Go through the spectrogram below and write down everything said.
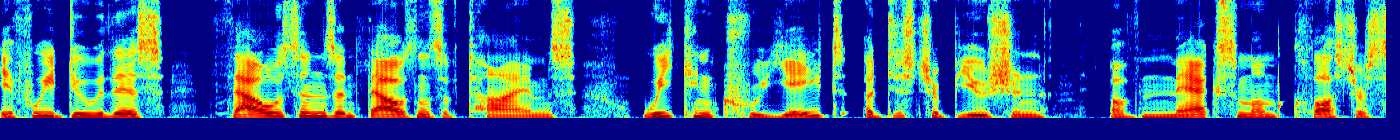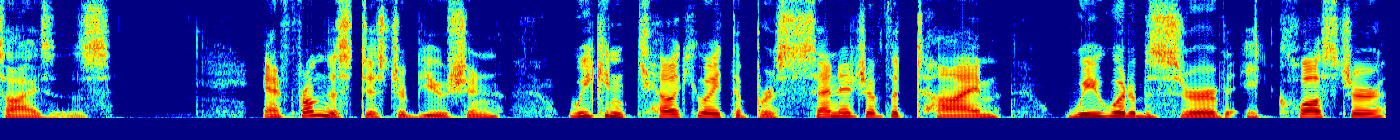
If we do this thousands and thousands of times, we can create a distribution of maximum cluster sizes. And from this distribution, we can calculate the percentage of the time we would observe a cluster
